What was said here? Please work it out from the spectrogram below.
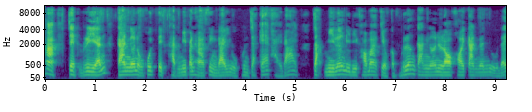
ค่ะเจ็ดเหรียญการเงินของคุณติดขัดมีปัญหาสิ่งใดอยู่ คุณจะแก้ไขได้ จะมีเรื่องดีๆเข้ามาเกี่ยวกับเรื่องการเงินรอคอยการเงินอยู่ได้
